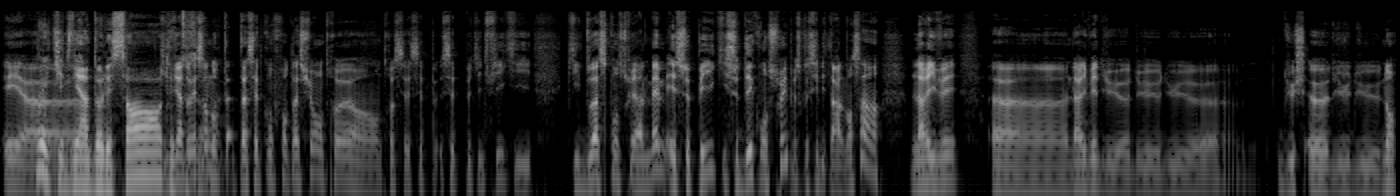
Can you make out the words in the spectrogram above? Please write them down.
et euh, Oui, qui devient adolescente. qui devient adolescente donc t'as, t'as cette confrontation entre entre ces- cette, cette petite fille qui qui doit se construire elle-même et ce pays qui se déconstruit parce que c'est littéralement ça hein. l'arrivée euh, l'arrivée du du du euh, du, euh, du- du- non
